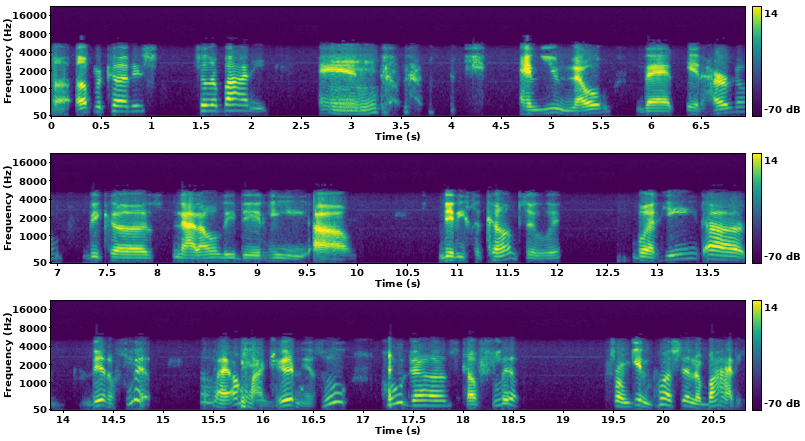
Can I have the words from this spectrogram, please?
uh, uppercutish to the body, and mm-hmm. and you know that it hurt him because not only did he um, did he succumb to it, but he uh, did a flip. I was like, oh my goodness, who who does a flip from getting punched in the body?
